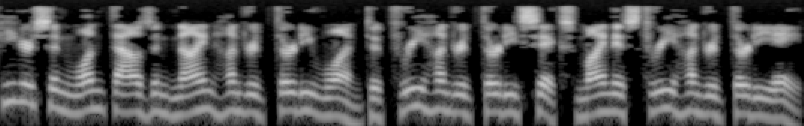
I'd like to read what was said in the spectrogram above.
Pedersen 1931-336-338,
